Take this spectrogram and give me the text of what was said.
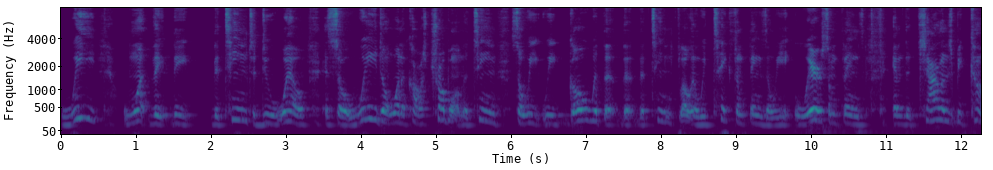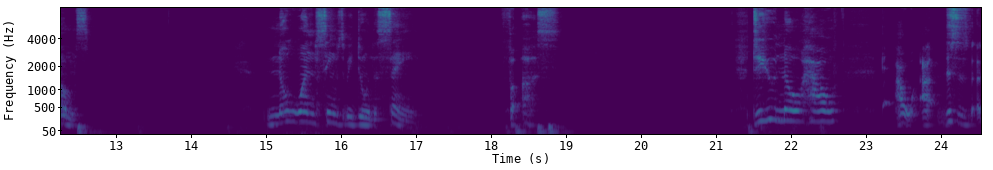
we want the the the team to do well. And so we don't want to cause trouble on the team. So we, we go with the, the, the team flow and we take some things and we wear some things. And the challenge becomes no one seems to be doing the same for us. Do you know how I, I, this is uh,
